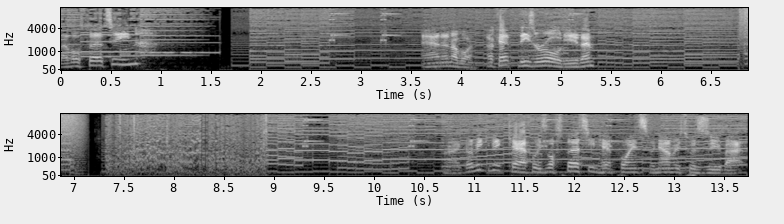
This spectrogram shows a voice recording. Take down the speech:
Level 13. And another one. Okay, these are all you then. Alright, gotta be careful. He's lost 13 hit points. We now move to a Zubat.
